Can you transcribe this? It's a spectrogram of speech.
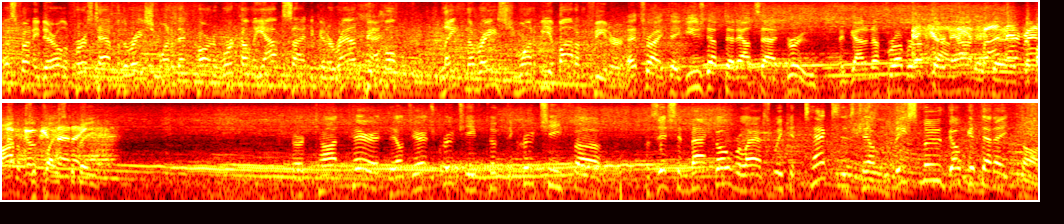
That's funny, Darrell. The first half of the race, you wanted that car to work on the outside to get around people. Late in the race, you want to be a bottom feeder. That's right. They've used up that outside groove. They've got enough rubber up there now that uh, the bottom's the place to be. Third Todd Parrott, Dale Jarrett's crew chief, took the crew chief uh, position back over last week at Texas, telling him, be smooth, go get that eight car.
